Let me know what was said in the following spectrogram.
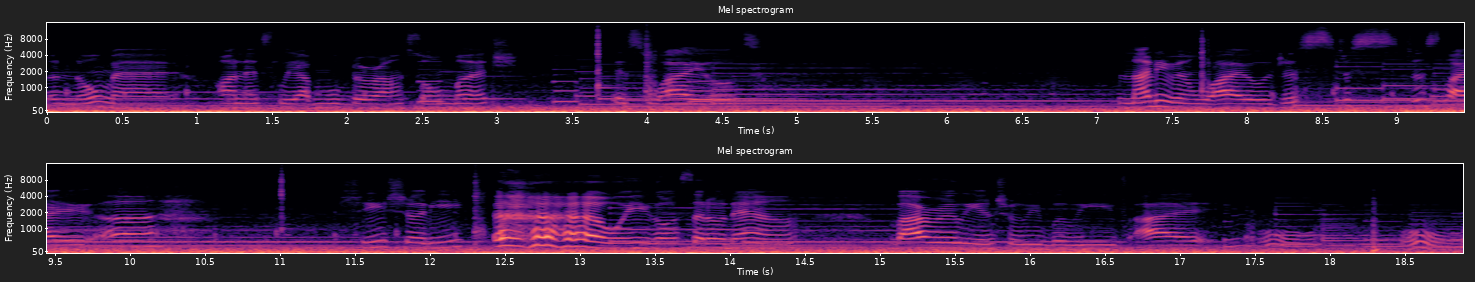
a nomad. Honestly, I've moved around so much. It's wild. Not even wild, just just just like uh she shuddy when you gonna settle down. But I really and truly believe I ooh ooh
